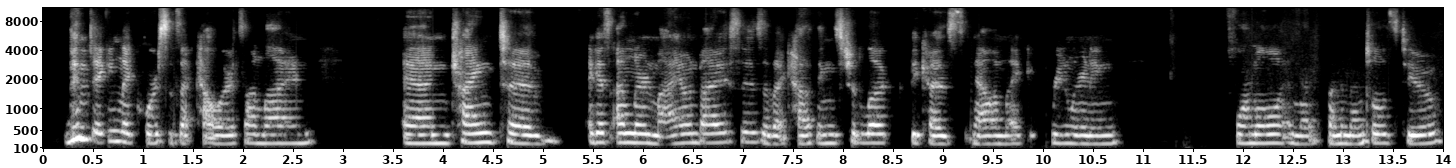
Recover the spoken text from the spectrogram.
been taking like courses at Cal Arts online and trying to, I guess, unlearn my own biases of like how things should look because now I'm like relearning formal and like fundamentals too.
